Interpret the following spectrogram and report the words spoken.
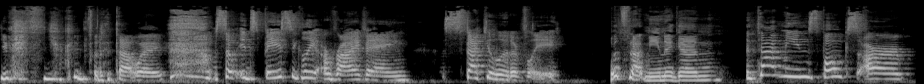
You could, you could put it that way. So it's basically arriving speculatively What's that mean again? That means folks are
